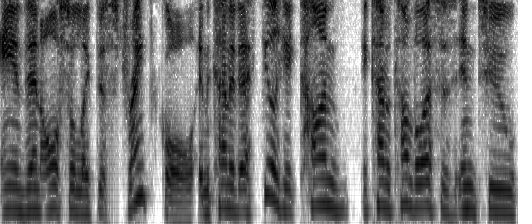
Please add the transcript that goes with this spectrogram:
And then also like this strength goal and kind of, I feel like it con, it kind of convalesces into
